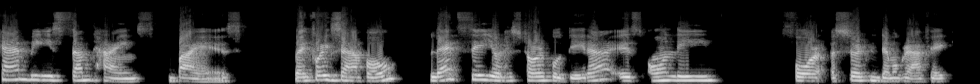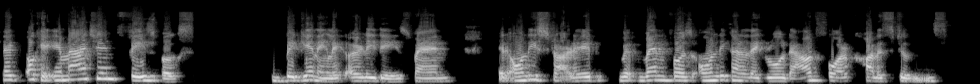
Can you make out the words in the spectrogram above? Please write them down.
can be sometimes biased. Like, for example, let's say your historical data is only for a certain demographic. Like, okay, imagine Facebook's beginning, like early days when it only started, when it was only kind of like rolled out for college students.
